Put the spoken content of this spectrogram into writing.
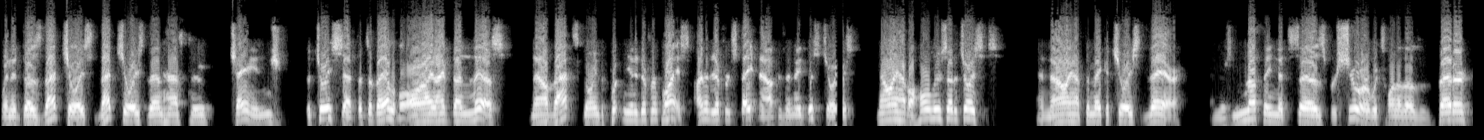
when it does that choice, that choice then has to change the choice set that's available. All right, I've done this. Now that's going to put me in a different place. I'm in a different state now because I made this choice. Now I have a whole new set of choices. And now I have to make a choice there. And there's nothing that says for sure which one of those is better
